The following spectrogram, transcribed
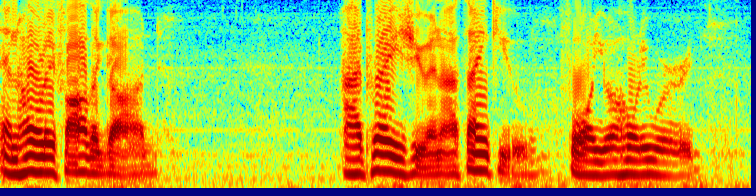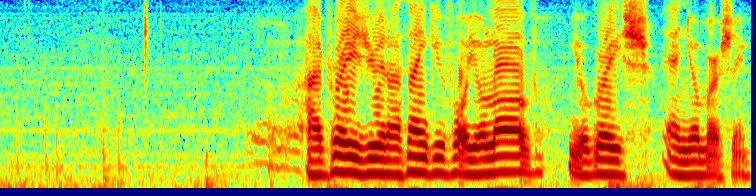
And Holy Father God, I praise you and I thank you for your holy word. I praise you and I thank you for your love, your grace, and your mercy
